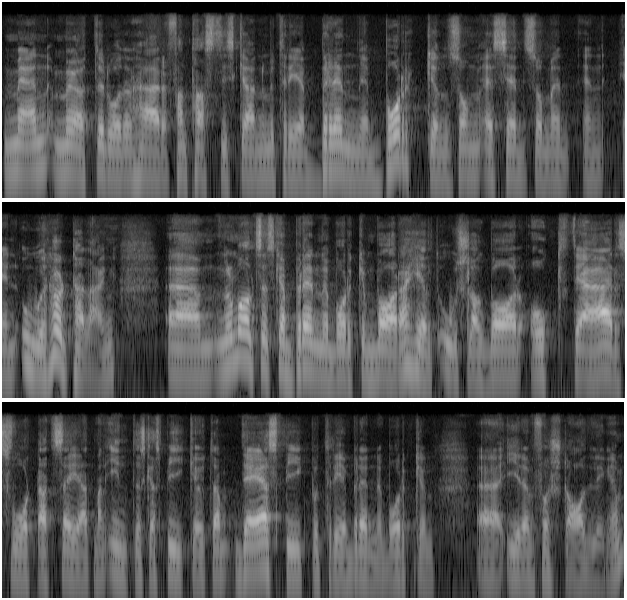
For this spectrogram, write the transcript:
men möter då den här fantastiska nummer 3, Bränneborken som är sedd som en, en, en oerhörd talang. Um, normalt sett ska Bränneborken vara helt oslagbar och det är svårt att säga att man inte ska spika utan det är spik på tre Bränneborken uh, eh, i den första avdelningen.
